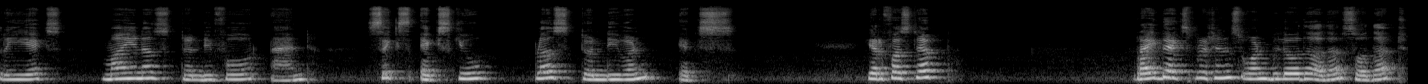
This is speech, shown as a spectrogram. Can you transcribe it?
3x minus 24 and 6x cube plus 21x. Here first step, write the expressions one below the other so that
